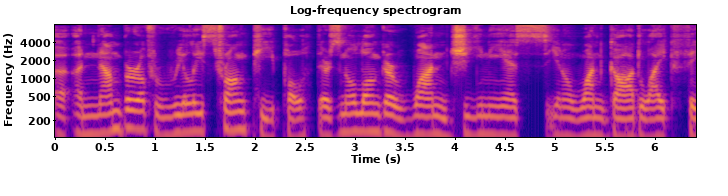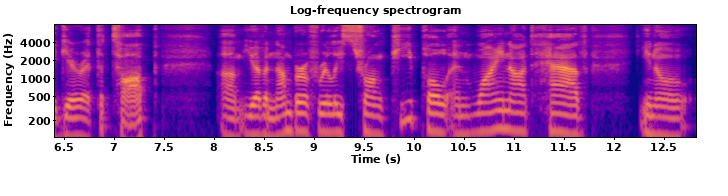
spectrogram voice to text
a, a, number of really strong people. There's no longer one genius you know one godlike figure at the top. Um, you have a number of really strong people and why not have you know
